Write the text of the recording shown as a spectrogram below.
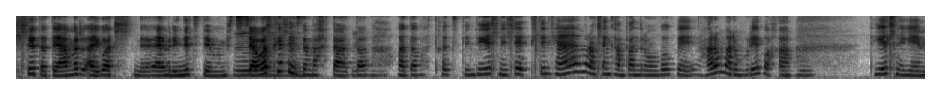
эхлээд одоо ямар айгүй амар инээдтэй юм бичиж явуулдаг л байсан бах та одоо одоо ботход тийм. Тэгэл нилээ. Гэтээ их амар олон компани руу өгөөгүй харам марам хүрээг баха тэгэл нэг юм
